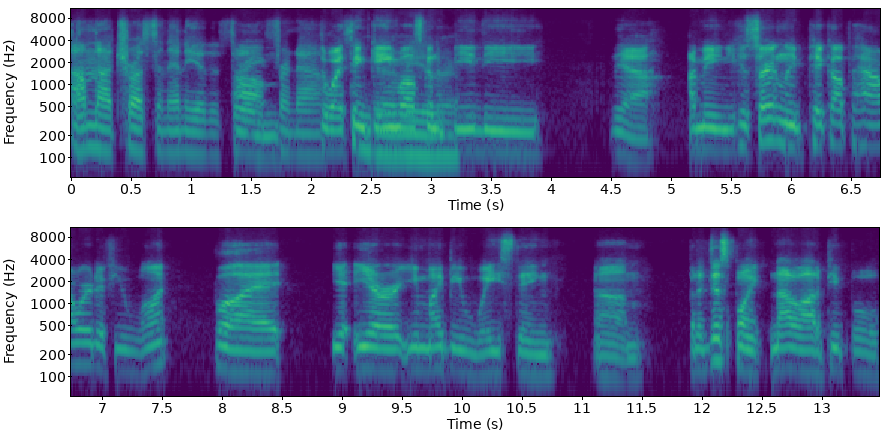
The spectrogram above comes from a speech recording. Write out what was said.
I'm not trusting any of the three Um, for now. Do I think Yeah, me Gainwell's going to be the? Yeah, I mean, you can certainly pick up Howard if you want, but y- you're you might be wasting. Um, but at this point, not a lot of people.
